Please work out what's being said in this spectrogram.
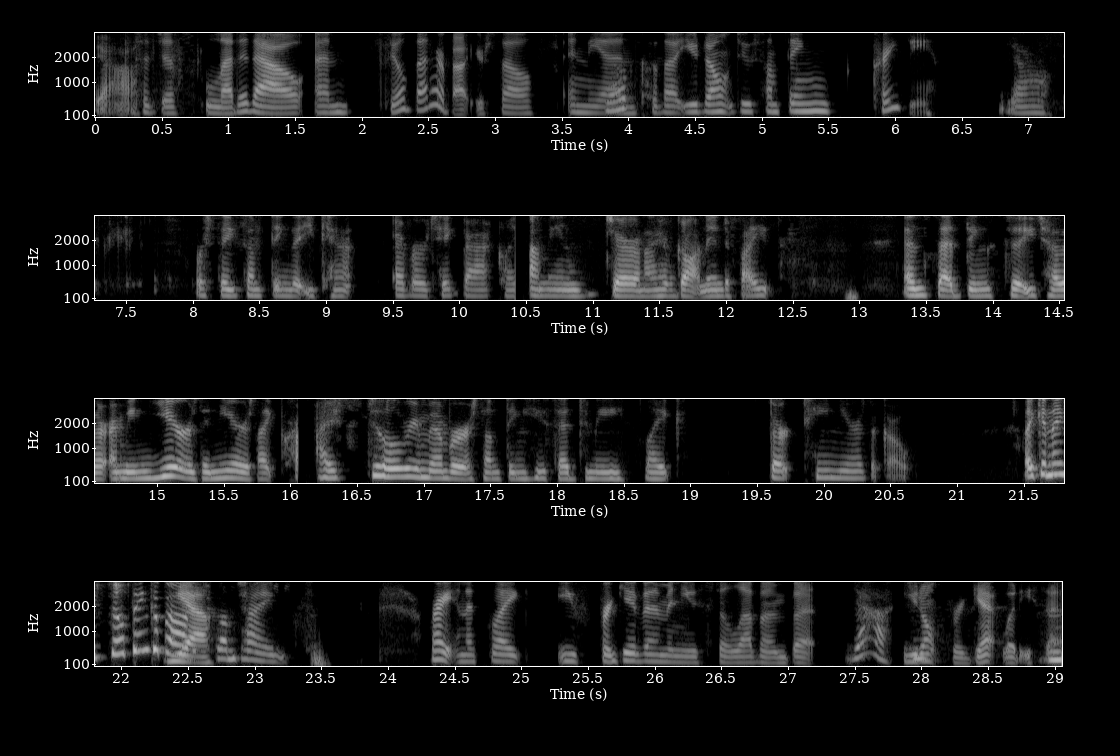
Yeah. to just let it out and feel better about yourself in the Yep. end so that you don't do something crazy. Yeah. Or say something that you can't ever take back. Like, I mean, Jared and I have gotten into fights and said things to each other. I mean, years and years. Like, I still remember something he said to me like 13 years ago. Like, and I still think about Yeah. it sometimes. Right. And it's like you forgive him and you still love him, but Yeah. you don't forget what he said.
